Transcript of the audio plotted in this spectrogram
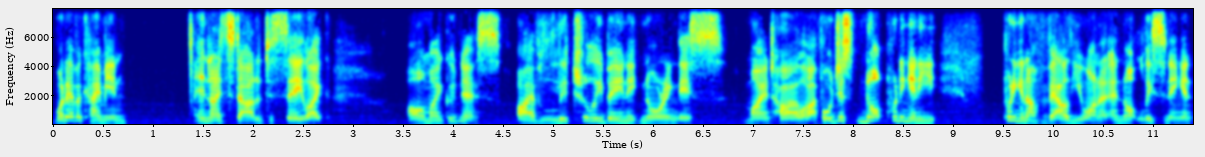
whatever came in. And I started to see, like, oh my goodness, I've literally been ignoring this my entire life or just not putting any putting enough value on it and not listening. And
